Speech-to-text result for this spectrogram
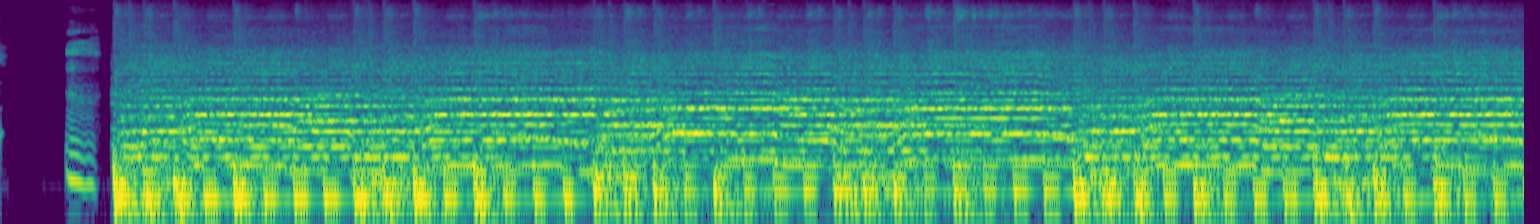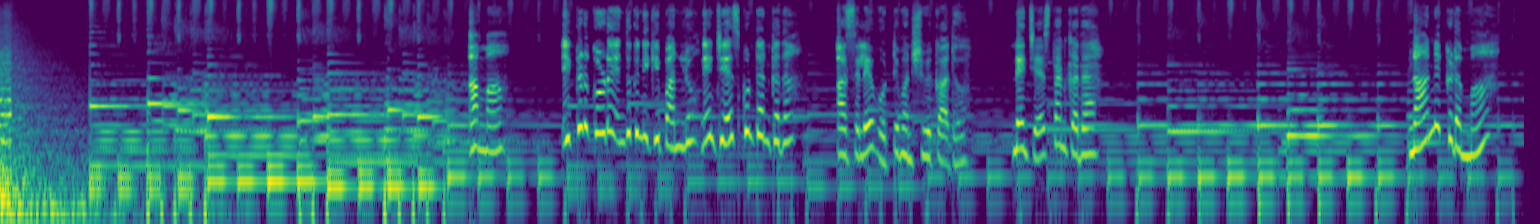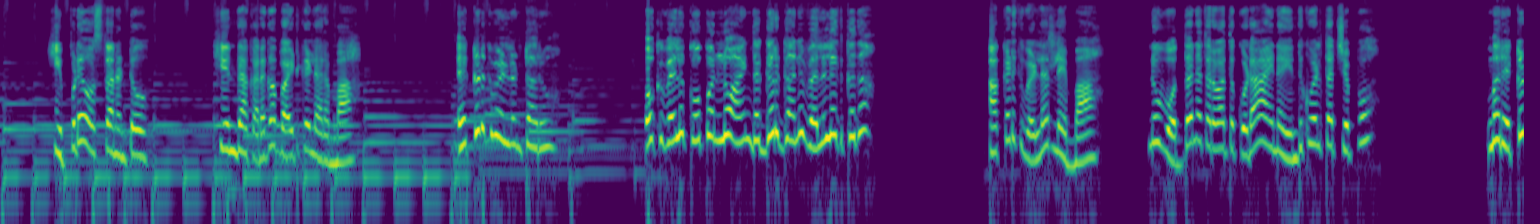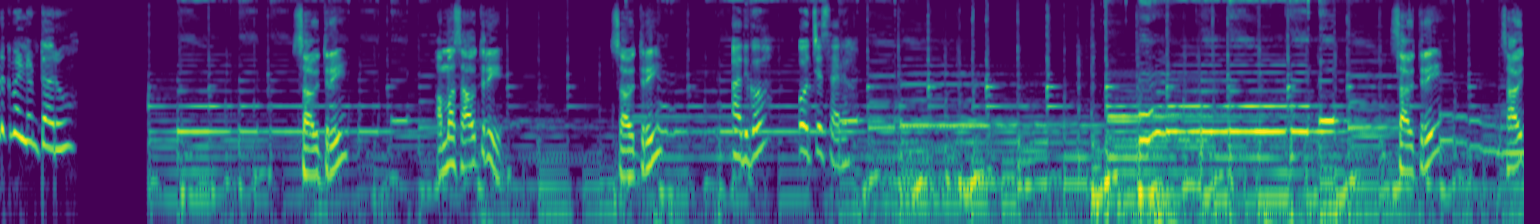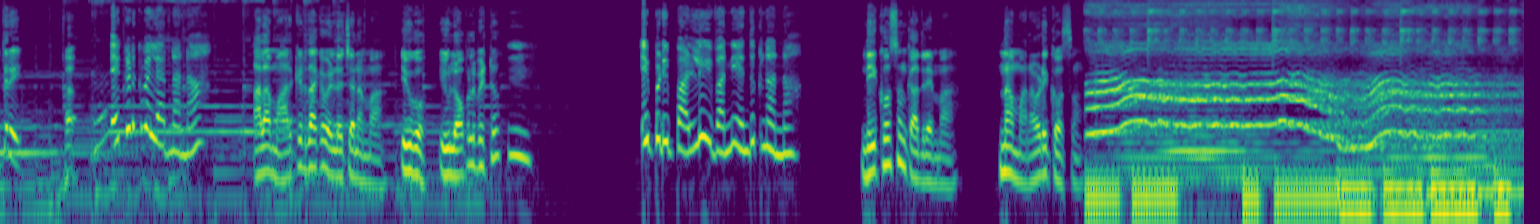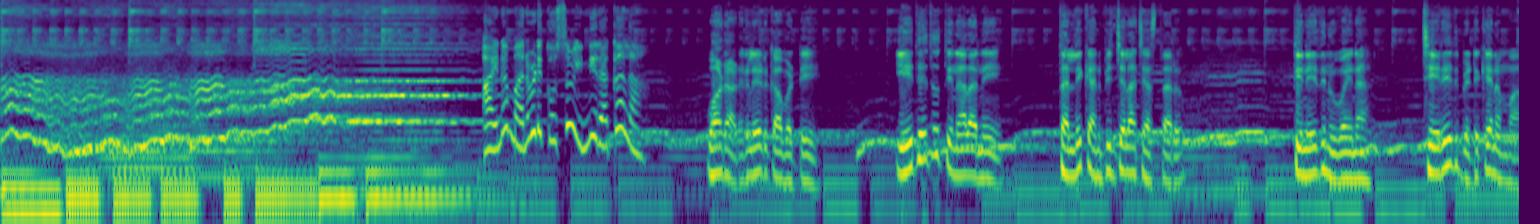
ఇక్కడ కూడా ఎందుకు నీకు పనులు? నేను చేసుకుంటాను కదా. అసలే ఒట్టి మనిషివి కాదు. నేను చేస్తాను కదా. నాన్నెక్కడమ్మా? ఇప్పుడే వస్తానంటూ ఇందాకనగా బయటికెళ్ళారమ్మా. ఎక్కడికి వెళ్ళుంటారు? ఒకవేళ కోపంలో ఆయన దగ్గర గాని వెళ్ళలేదు కదా? అక్కడికి వెళ్ళర్లేమ్మా. నువ్వు వద్దన్న తర్వాత కూడా ఆయన ఎందుకు వెళ్తారు చెప్పు. మరెక్కడికి వెళ్ళుంటారు? సావిత్రి అమ్మ సావిత్రి. సావిత్రి? అదిగో వచ్చేశారు సావిత్రి? సావిత్రి. అ, ఎక్కడికి వెళ్ళారు నాన్న? అలా మార్కెట్ దాకా వెళ్ళొచ్చానమ్మా. ఇవిగో ఇవి లోపల పెట్టు. ఉమ్, ఇప్పుడు ఈ పళ్ళు ఇవన్నీ ఎందుకు నాన్న? నీకోసం కాదులేమ్మా. నా మనవడి కోసం. ఆయన మనవడి కోసం ఇన్ని రకాలా? వాడు అడగలేడు కాబట్టి ఏదేదో తినాలని తల్లికి అనిపించేలా చేస్తారు. తినేది నువ్వైనా చేరేది బిడ్డకేనమ్మా.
